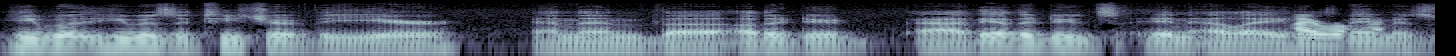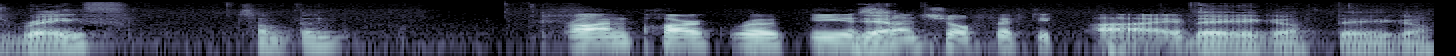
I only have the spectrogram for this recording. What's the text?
he, was he was a teacher of the year. And then the other dude, uh, the other dude's in LA. His name is Rafe something. Ron Clark wrote the Essential 55. There you go. There you go.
